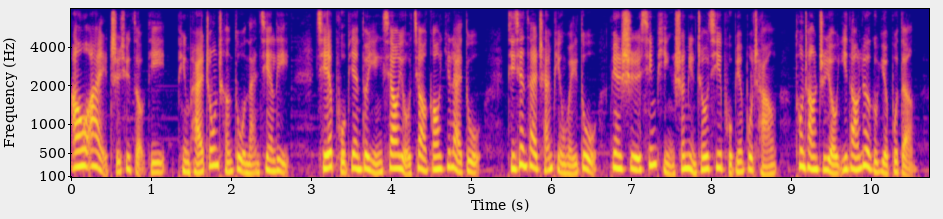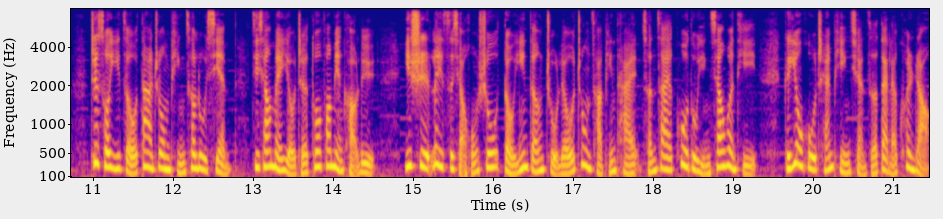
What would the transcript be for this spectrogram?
，ROI 持续走低，品牌忠诚度难建立，且普遍对营销有较高依赖度。体现在产品维度，便是新品生命周期普遍不长，通常只有一到六个月不等。之所以走大众评测路线，吉小美有着多方面考虑。一是类似小红书、抖音等主流种草平台存在过度营销问题，给用户产品选择带来困扰；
